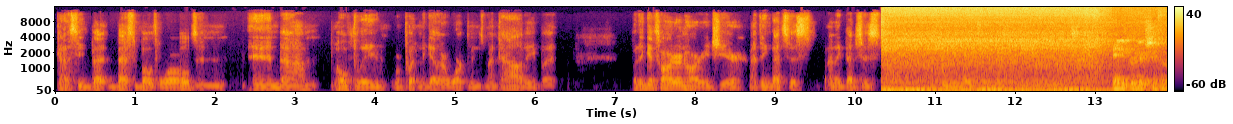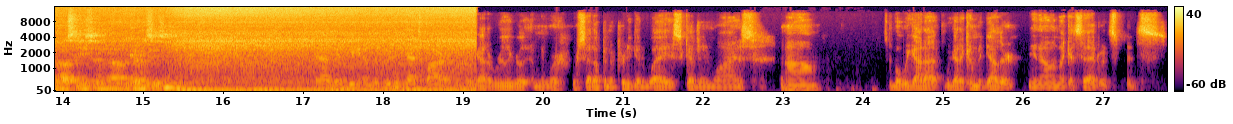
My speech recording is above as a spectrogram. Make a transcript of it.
kind of see be- best of both worlds and and um, hopefully we're putting together a workman's mentality but but it gets harder and harder each year i think that's just i think that's just any prediction for the huskies in uh, the coming season yeah, if we, I mean, if we can catch fire, I think we got a really, really. I mean, we're we're set up in a pretty good way, scheduling wise. Um, but we gotta we gotta come together, you know. And like I said, it's it's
